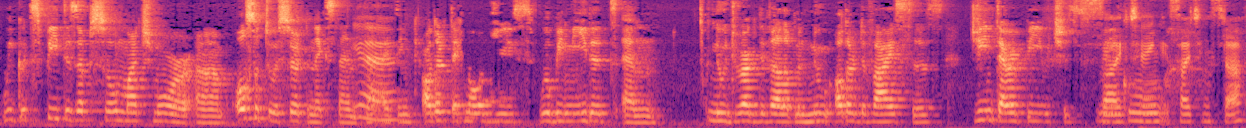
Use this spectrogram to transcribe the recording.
we could speed this up so much more. Um, also to a certain extent, Yeah. I think other technologies will be needed and new drug development, new other devices, gene therapy, which is really Exciting, cool exciting stuff.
